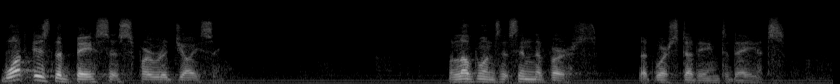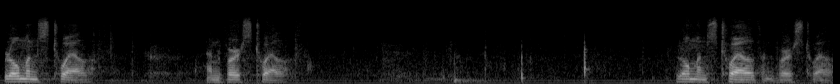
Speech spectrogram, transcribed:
What is the basis for rejoicing? Well, loved ones, it's in the verse that we're studying today. It's Romans 12 and verse 12. Romans 12 and verse 12.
